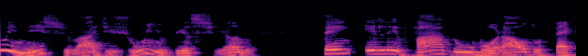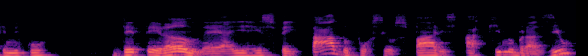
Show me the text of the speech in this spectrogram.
no início lá de junho deste ano, tem elevado o moral do técnico veterano, né, aí respeitado por seus pares aqui no Brasil,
